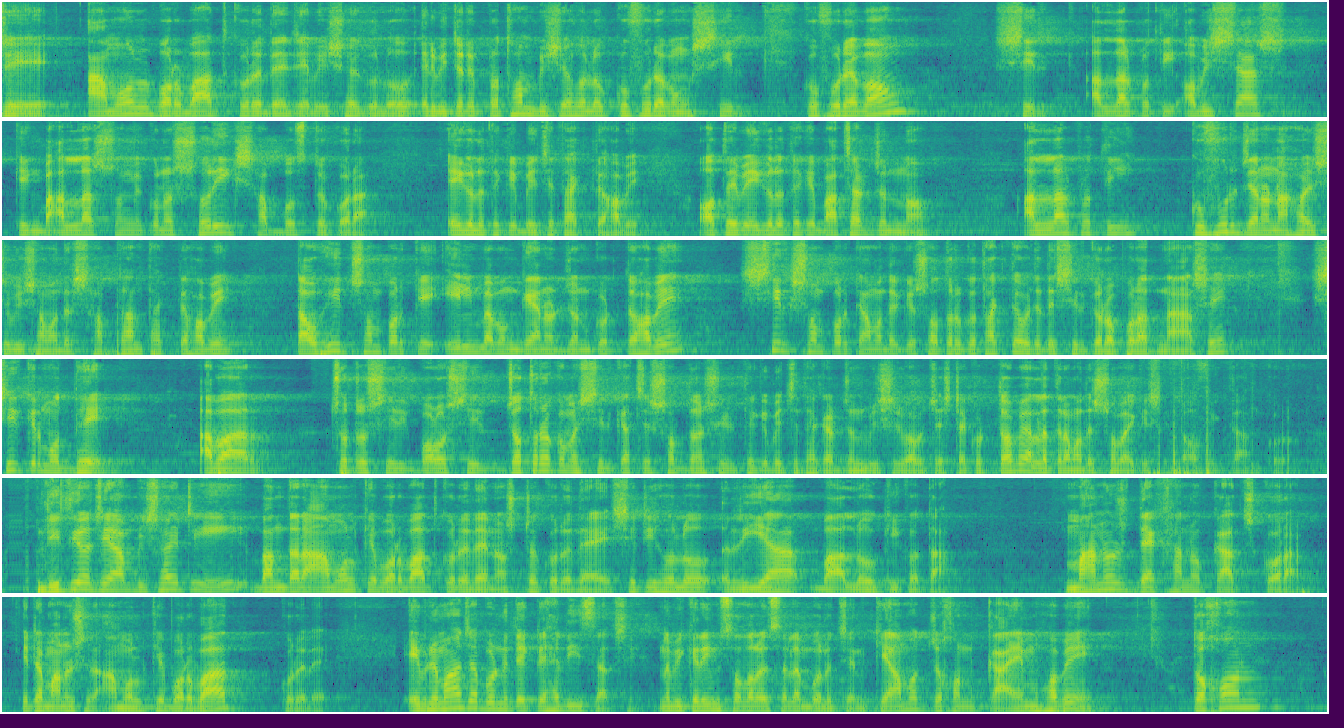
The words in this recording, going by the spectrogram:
যে আমল বরবাদ করে দেয় যে বিষয়গুলো, এর ভিতরে প্রথম বিষয় হলো কুফুর এবং শির্ক। কুফুর এবং শির্ক। আল্লাহর প্রতি অবিশ্বাস কিংবা আল্লাহর সঙ্গে কোনো শরিক সাব্যস্ত করা, এগুলো থেকে বেঁচে থাকতে হবে। অতএব এগুলো থেকে বাঁচার জন্য আল্লাহর প্রতি কুফুর যেন না হয়, সে বিষয়ে আমাদের সাবধান থাকতে হবে। তাওহিদ সম্পর্কে ইলম এবং জ্ঞান অর্জন করতে হবে। শির্ক সম্পর্কে আমাদেরকে সতর্ক থাকতে হবে যাতে শির্কের অপরাধ না আসে। শির্কের মধ্যে আবার ছোট শির, বড় শির, যত রকমের শির্ক আছে সব ধরনের শির থেকে বেঁচে থাকার জন্য বিশেষভাবে চেষ্টা করতে হবে। আল্লাহ তালা আমাদের সবাইকে সে তৌফিক দান করুন। দ্বিতীয় যে বিষয়টি, বান্দারা আমলকে বরবাদ করে দেয়, নষ্ট করে দেয়, সেটি হলো রিয়া বা লৌকিকতা। মানুষ দেখানো কাজ করা, এটা মানুষের আমলকে বরবাদ করে দেয়। ইবনে মাজা বর্ণিত একটি হাদিস আছে, নবী করিম সাল্লাহ সাল্লাম বলেছেন, কেয়ামত যখন কায়েম হবে, তখন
